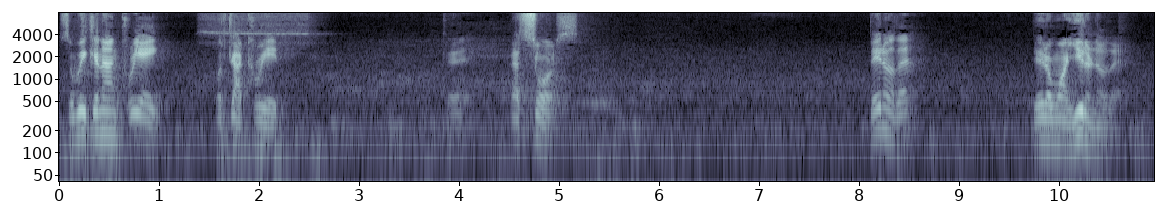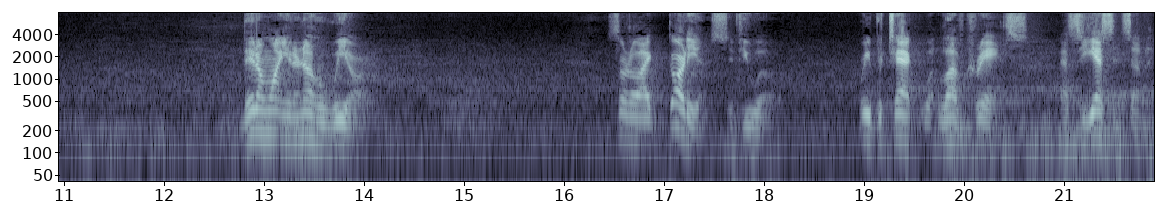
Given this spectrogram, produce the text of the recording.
So we can uncreate what got created. Okay? That's source. They know that. They don't want you to know that. They don't want you to know who we are. Sort of like guardians, if you will. We protect what love creates. That's the essence of it.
